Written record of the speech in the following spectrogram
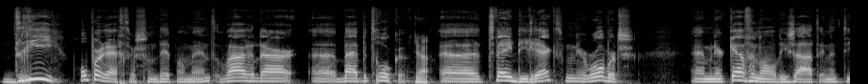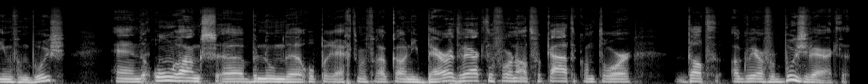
drie opperrechters van dit moment waren daar eh, bij betrokken. Ja. Eh, twee direct, meneer Roberts en meneer Kavanaugh, die zaten in het team van Bush. En de onlangs eh, benoemde opperrechter, mevrouw Coney Barrett, werkte voor een advocatenkantoor dat ook weer voor Bush werkte.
